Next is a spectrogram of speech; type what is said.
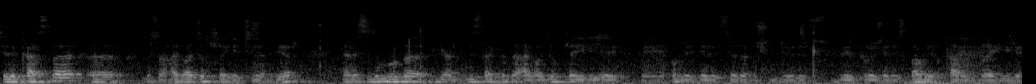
Şimdi Kars'ta e, mesela hayvancılıkla geçinen bir yer. Yani sizin burada geldiğiniz takdirde hayvancılıkla ilgili e, yapabileceğiniz ya da düşündüğünüz bir projeniz var mı ya tarımla ilgili?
